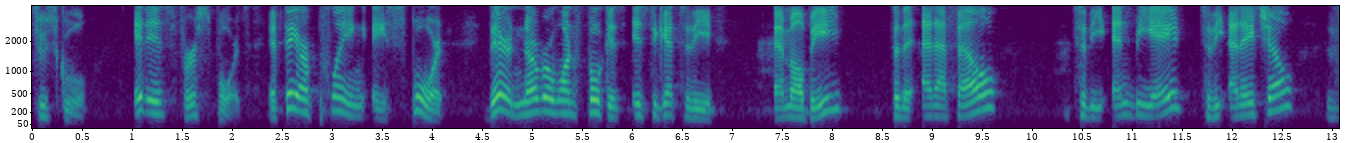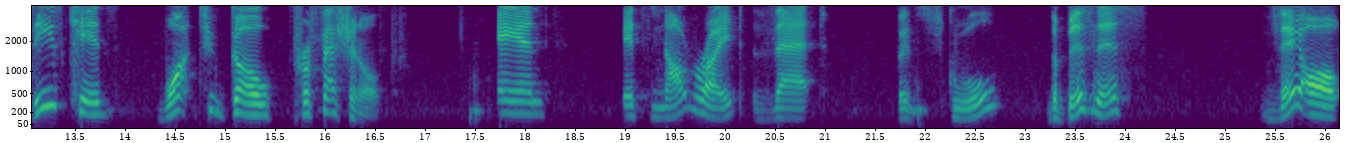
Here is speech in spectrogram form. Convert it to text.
to school. It is for sports. If they are playing a sport, their number one focus is to get to the MLB, to the NFL, to the NBA, to the NHL. These kids want to go professional. And it's not right that the school, the business, they all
